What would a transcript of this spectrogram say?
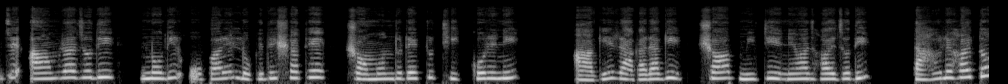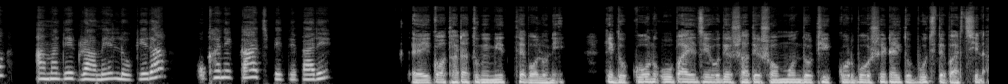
যে আমরা যদি নদীর ওপারের লোকেদের সাথে সম্বন্ধটা একটু ঠিক করে নিই। আগের রাগারাগি সব মিটিয়ে নেওয়া হয় যদি তাহলে হয়তো আমাদের গ্রামের লোকেরা ওখানে কাজ পেতে পারে। এই কথাটা তুমি মিথ্যে বলনি কিন্তু কোন উপায়ে যে ওদের সাথে সম্বন্ধ ঠিক করব সেটাই তো বুঝতে পারছি না।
